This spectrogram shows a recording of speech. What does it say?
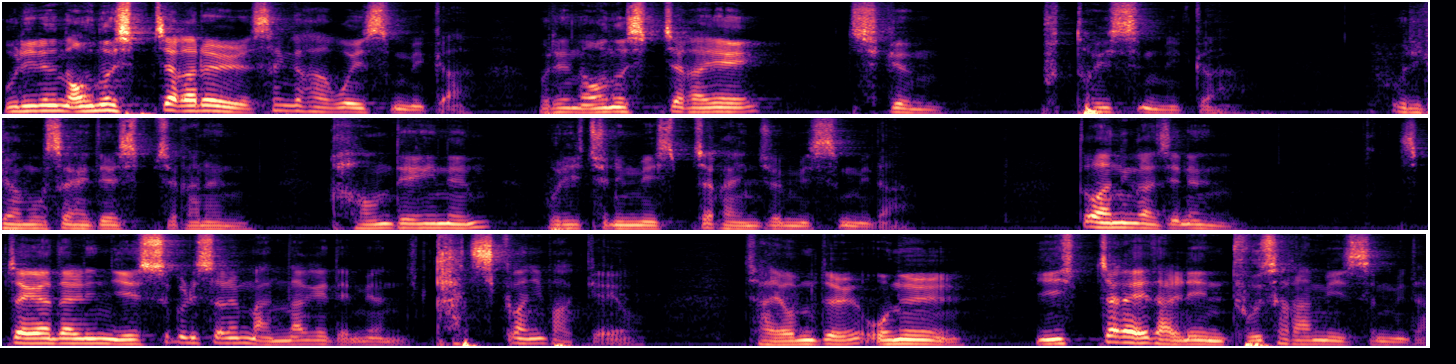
우리는 어느 십자가를 생각하고 있습니까? 우리는 어느 십자가에 지금 붙어 있습니까? 우리가 묵상해야 될 십자가는 가운데에 있는 우리 주님의 십자가인 줄 믿습니다. 또 한 가지는 십자가에 달린 예수 그리스도를 만나게 되면 가치관이 바뀌어요. 자, 여러분들 오늘 이 십자가에 달린 두 사람이 있습니다.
